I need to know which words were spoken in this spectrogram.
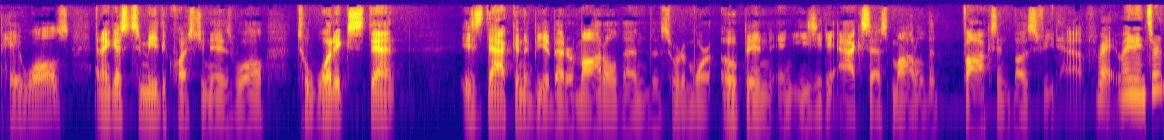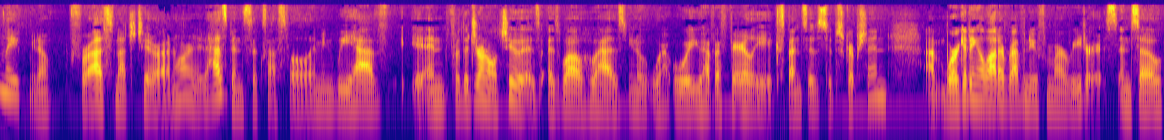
paywalls. And I guess to me, the question is well, to what extent is that going to be a better model than the sort of more open and easy to access model that Vox and BuzzFeed have? Right. I mean, certainly, you know, for us, not to toot our own horn, it has been successful. I mean, we have, and for the journal too, as, as well, who has, you know, where, where you have a fairly expensive subscription, um, we're getting a lot of revenue from our readers. And so,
